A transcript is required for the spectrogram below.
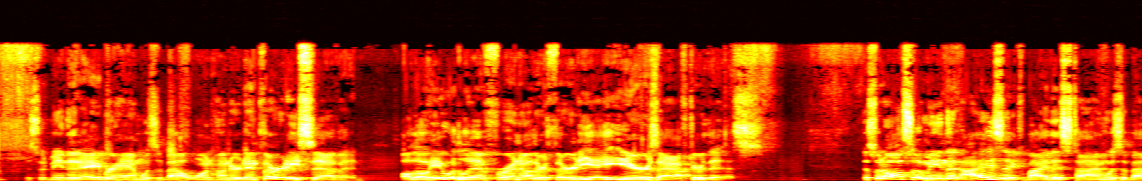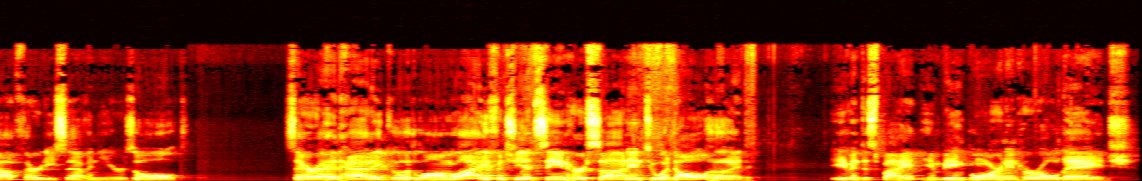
This would mean that Abraham was about 137, although he would live for another 38 years after this. This would also mean that Isaac by this time was about 37 years old. Sarah had had a good long life and she had seen her son into adulthood, even despite him being born in her old age.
